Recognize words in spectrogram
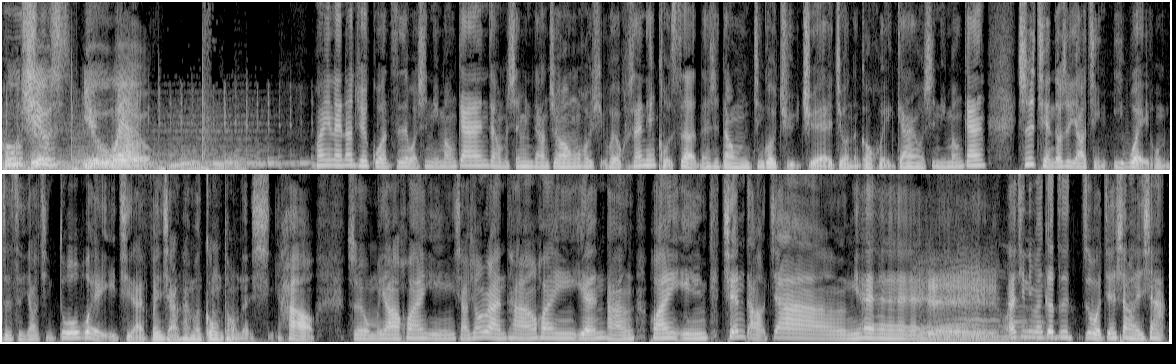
Who choose you well？欢迎来到绝果子，我是柠檬干。在我们生命当中，或许会有酸甜苦涩，但是当我们经过咀嚼，就能够回甘。我是柠檬干。之前都是邀请一位，我们这次邀请多位一起来分享他们共同的喜好，所以我们要欢迎小熊软糖，欢迎盐糖，欢迎千岛酱，耶、来，请你们各自自我介绍一下。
